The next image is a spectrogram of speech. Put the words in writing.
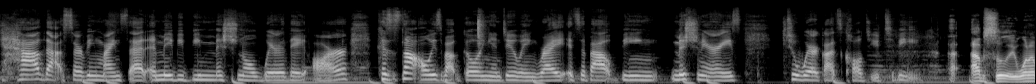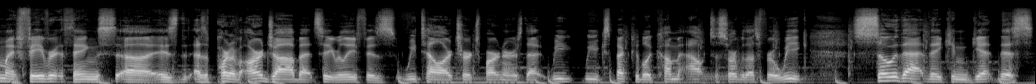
have that serving mindset and maybe be missional where they are because it's not always about going and doing right it's about being missionaries to where God's called you to be. Absolutely. One of my favorite things uh, is as a part of our job at City Relief is we tell our church partners that we we expect people to come out to serve with us for a week so that they can get this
